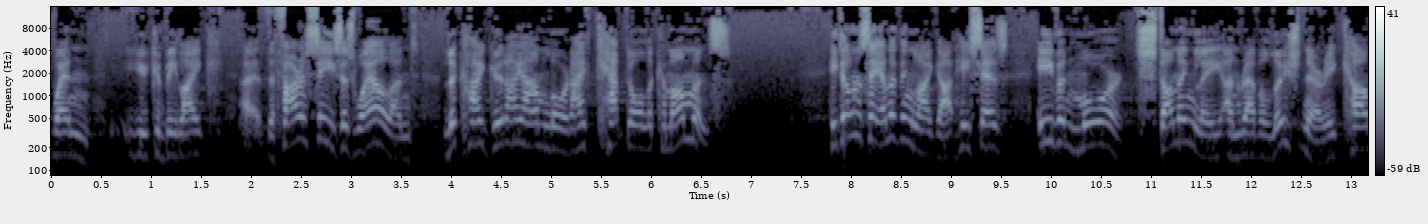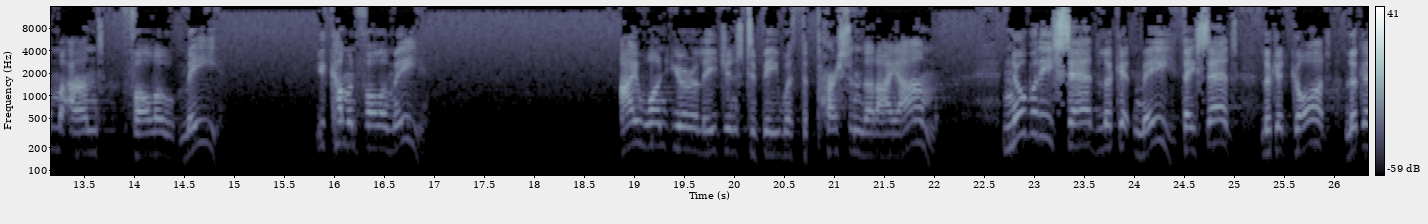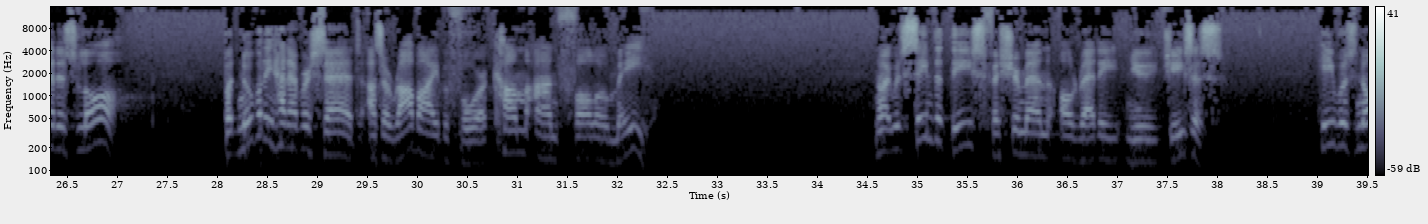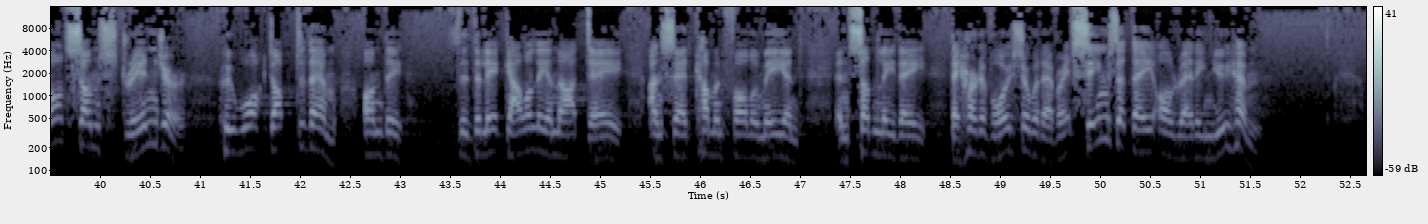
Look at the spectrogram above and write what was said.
when you can be like uh, the Pharisees as well, and look how good I am, Lord, I've kept all the commandments. He doesn't say anything like that. He says, even more stunningly and revolutionary, come and follow me. You come and follow me. I want your allegiance to be with the person that I am. Nobody said, Look at me. They said, Look at God, look at His law. But nobody had ever said, as a rabbi before, Come and follow me. Now, it would seem that these fishermen already knew Jesus. He was not some stranger who walked up to them on the, the, the Lake Galilee in that day and said, Come and follow me, and, and suddenly they, they heard a voice or whatever. It seems that they already knew him.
